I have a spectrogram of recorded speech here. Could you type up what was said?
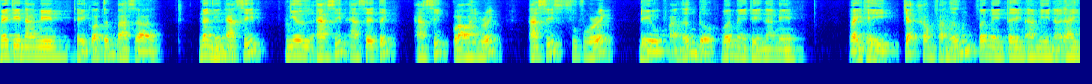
Metinamin thì có tính bazơ nên những axit như axit acetic, axit chlorhydric, axit sulfuric đều phản ứng được với metinamin. Vậy thì chất không phản ứng với metinamin ở đây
